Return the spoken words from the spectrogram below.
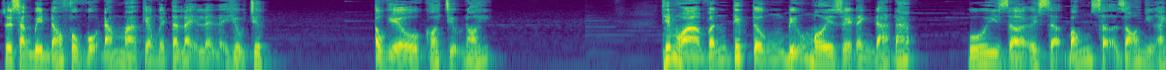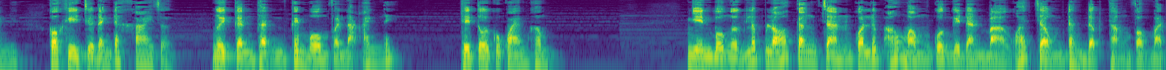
Rồi sang bên đó phục vụ đám ma kẻo người ta lại lại lại hiểu chưa? Ông Hiếu khó chịu nói. Thiếm Hòa vẫn tiếp tục bĩu môi rồi đánh đá đáp. Ui giời ơi sợ bóng sợ gió như anh Có khi chưa đánh đã khai rồi. Người cẩn thận cái mồm phải là anh đấy. Thế tối có qua em không? Nhìn bộ ngực lấp ló căng tràn qua lớp áo mỏng của người đàn bà quá chồng đang đập thẳng vào mặt,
